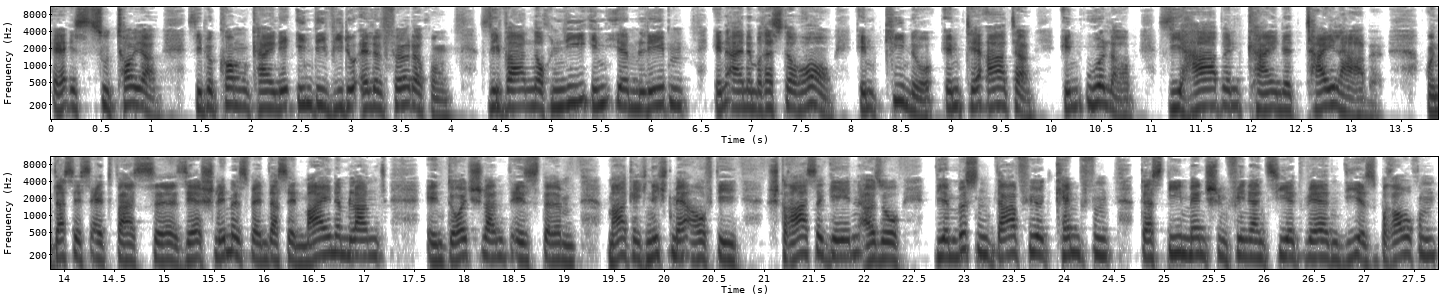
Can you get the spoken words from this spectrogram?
Er ist zu teuer. Sie bekommen keine individuelle Förderung. Sie waren noch nie in ihrem Leben in einem Restaurant, im Kino, im Theater, in Urlaub. Sie haben keine Teilhabe. Und das ist etwas äh, sehr Schlimmes, wenn das in meinem Land, in Deutschland ist, ähm, mag ich nicht mehr auf die Straße gehen. Also wir müssen dafür kämpfen, dass die Menschen finanziert werden, die es brauchen.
